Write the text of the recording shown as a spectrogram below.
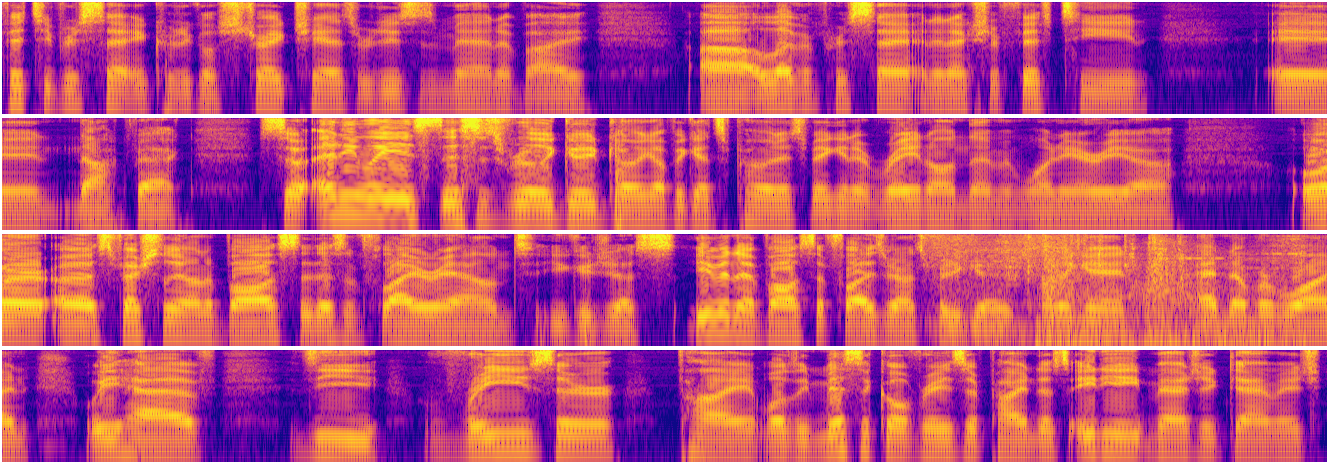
50% in critical strike chance, reduces mana by uh, 11%, and an extra 15 in knockback. So anyways, this is really good going up against opponents, making it rain on them in one area. Or uh, especially on a boss that doesn't fly around, you could just, even a boss that flies around is pretty good. Coming in at number one, we have the Razor Pine, well, the mythical Razor Pine does 88 magic damage,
